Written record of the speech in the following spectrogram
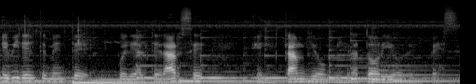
evidentemente puede alterarse el cambio migratorio del pez.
